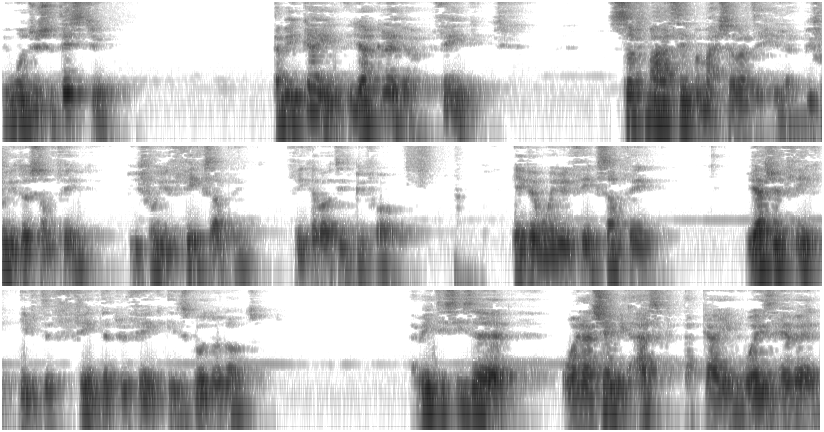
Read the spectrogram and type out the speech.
He wants just to test you. I mean, Cain, you're clever. Think. صف معاسي بمحشرات حلال. Before you do something, before you think something, think about it before. Even when you think something, you have to think if the thing that you think is good or not. I mean, this is a when Hashem asked Cain, where is Hevel?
